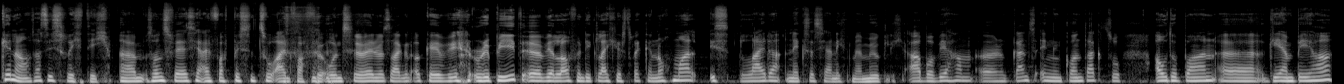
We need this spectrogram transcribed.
Genau, das ist richtig. Ähm, sonst wäre es ja einfach ein bisschen zu einfach für uns. Wenn wir sagen, okay, wir repeat, äh, wir laufen die gleiche Strecke nochmal, ist leider nächstes Jahr nicht mehr möglich. Aber wir haben äh, ganz engen Kontakt zu Autobahn äh, GmbH,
